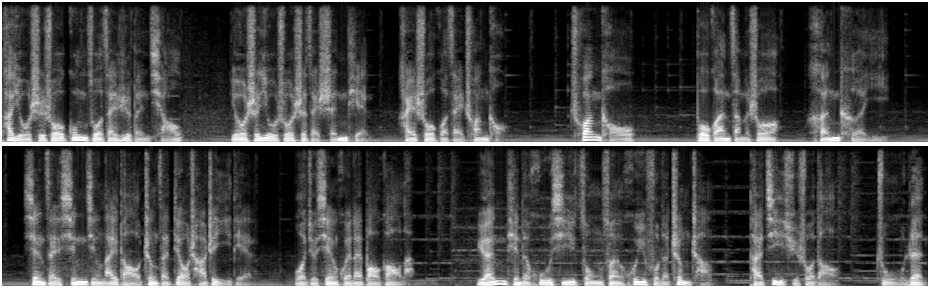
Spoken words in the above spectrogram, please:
他有时说工作在日本桥，有时又说是在神田，还说过在川口。川口，不管怎么说，很可疑。现在刑警来到，正在调查这一点，我就先回来报告了。原田的呼吸总算恢复了正常，他继续说道：“主任，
